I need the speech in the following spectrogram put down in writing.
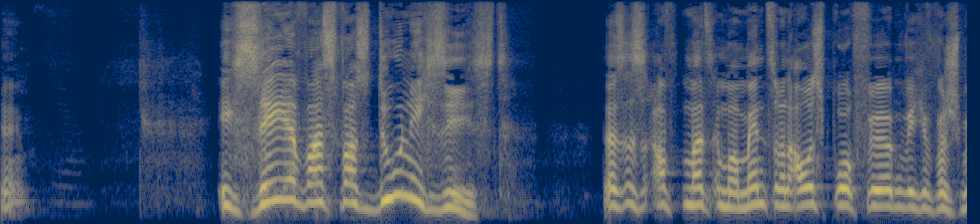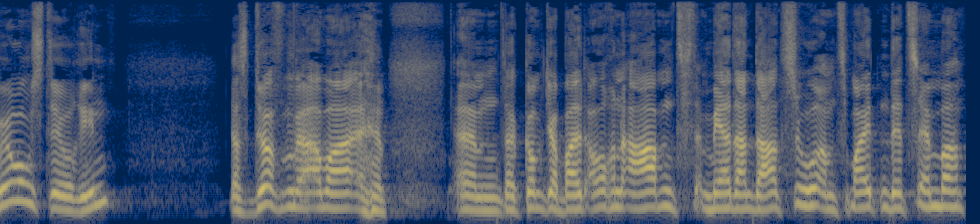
Okay. Ich sehe was, was du nicht siehst. Das ist oftmals im Moment so ein Ausspruch für irgendwelche Verschwörungstheorien. Das dürfen wir aber, äh, äh, da kommt ja bald auch ein Abend, mehr dann dazu am 2. Dezember.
